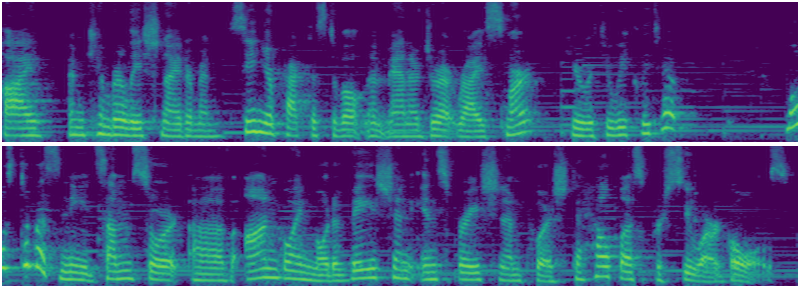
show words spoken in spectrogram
Hi, I'm Kimberly Schneiderman, Senior Practice Development Manager at RiseSmart, here with your weekly tip. Most of us need some sort of ongoing motivation, inspiration, and push to help us pursue our goals.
